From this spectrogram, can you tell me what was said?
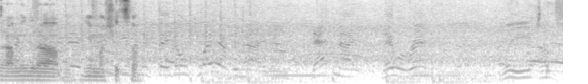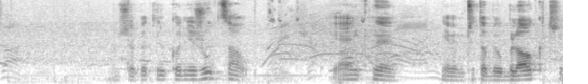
Gramy, gramy, nie ma się co. Żeby tylko nie rzucał. Piękny. Nie wiem, czy to był blok, czy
